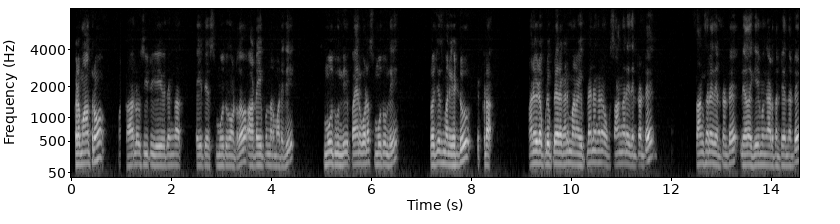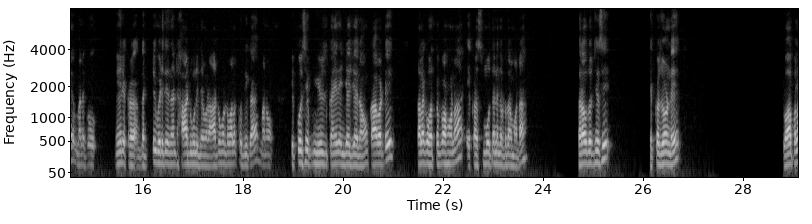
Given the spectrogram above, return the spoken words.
ఇక్కడ మాత్రం కార్లో సీటు ఏ విధంగా అయితే స్మూత్గా ఉంటుందో ఆ టైప్ ఉంది ఇది. స్మూత్ ఉంది. పైన కూడా స్మూత్ ఉంది. ఇప్పుడు వచ్చేసి మన హెడ్ ఇక్కడ అనేటప్పుడు ఎప్పుడైనా కానీ మనం ఎప్పుడైనా కానీ ఒక సాంగ్ అనేది ఏంటంటే సాంగ్స్ అనేది ఏంటంటే లేదా గేమింగ్ ఆడుతుంటే ఏంటంటే మనకు మెయిన్ ఇక్కడ గట్టి పెడితే ఏంటంటే హార్డ్ ఉంటుంది అనమాట హార్డ్ ఉండటం వల్ల కొద్దిగా మనం ఎక్కువసేపు మ్యూజిక్ అనేది ఎంజాయ్ చేయలేము. కాబట్టి తలకు ఒత్తపోకుండా ఇక్కడ స్మూత్ అనేది ఉంటుంది అనమాట తర్వాత వచ్చేసి ఇక్కడ చూడండి. లోపల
